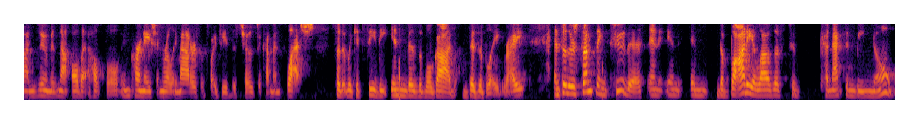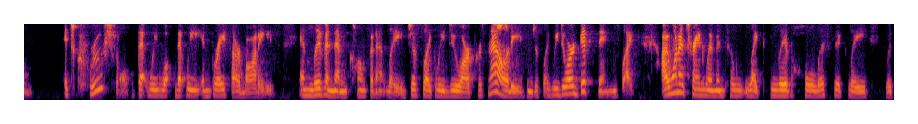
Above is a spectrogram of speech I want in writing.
on Zoom is not all that helpful. Incarnation really matters. That's why Jesus chose to come in flesh so that we could see the invisible God visibly, right? And so there's something to this and in in the body allows us to connect and be known it's crucial that we that we embrace our bodies and live in them confidently just like we do our personalities and just like we do our gift things. like i want to train women to like live holistically with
